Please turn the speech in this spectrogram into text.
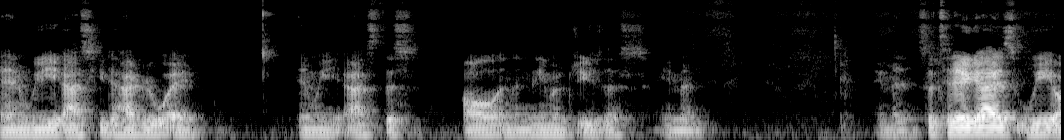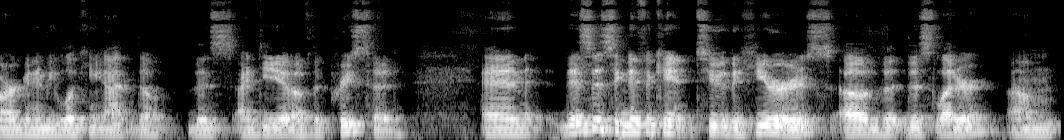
And we ask you to have your way. And we ask this all in the name of Jesus. Amen. Amen. So today, guys, we are going to be looking at the this idea of the priesthood, and this is significant to the hearers of the, this letter, um,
